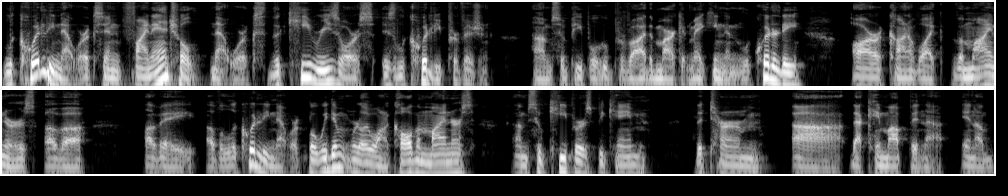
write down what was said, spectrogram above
liquidity networks, in financial networks, the key resource is liquidity provision. Um, so people who provide the market making and liquidity are kind of like the miners of a of a of a liquidity network, but we didn't really want to call them miners. Um, so keepers became the term uh, that came up in a in a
